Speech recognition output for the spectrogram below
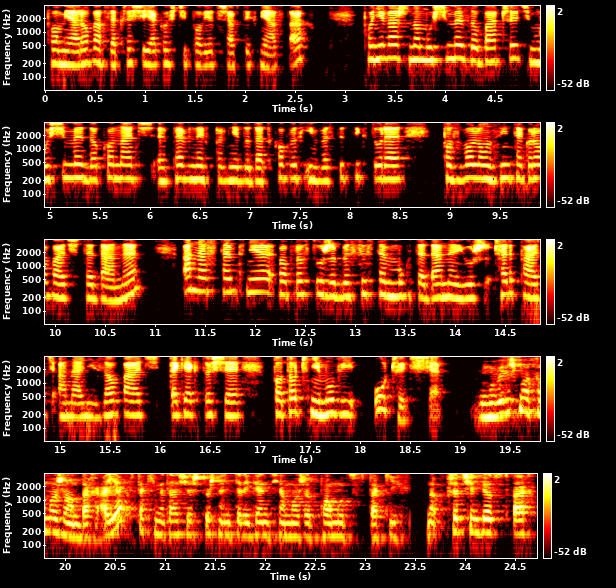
pomiarowa w zakresie jakości powietrza w tych miastach ponieważ no, musimy zobaczyć, musimy dokonać e, pewnych pewnie dodatkowych inwestycji, które pozwolą zintegrować te dane, a następnie po prostu, żeby system mógł te dane już czerpać, analizować, tak jak to się potocznie mówi, uczyć się. Mówiliśmy o samorządach, a jak w takim razie sztuczna inteligencja może pomóc w takich no, w przedsiębiorstwach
